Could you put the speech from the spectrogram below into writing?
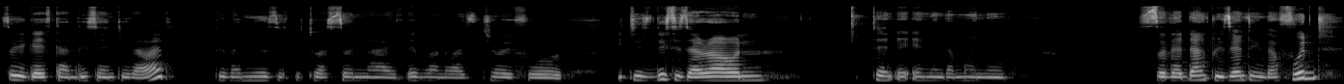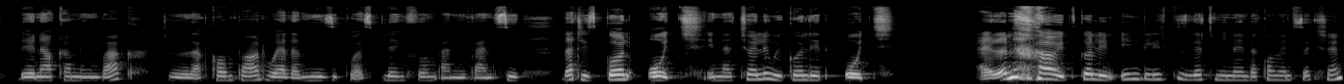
so you guys can listen to the what to the music it was so nice. Everyone was joyful. It is this is around 10 a.m in the morning. So they're done presenting the food. They're now coming back to the compound where the music was playing from and you can see that is called och in Acholi we call it och i don't know how it's called in english. Please let me know in the comment section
